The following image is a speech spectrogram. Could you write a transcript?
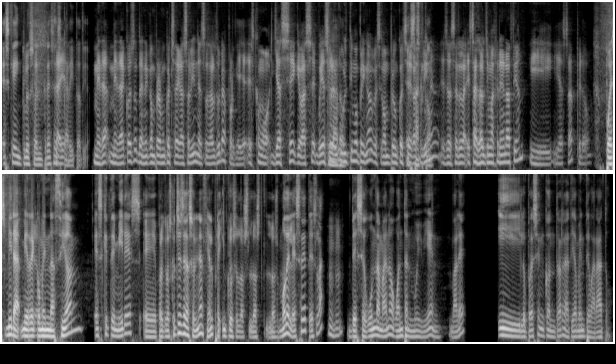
Es que incluso el 3 O sea, es carito, tío. Me da, me da cosa tener que comprar un coche de gasolina a estas alturas porque es como, ya sé que va a ser, voy a ser el último pringado que se compre un coche Exacto. de gasolina. Esa, ser la- esta es la última generación y, y ya está, pero... Pues mira, mi recomendación es que te mires, eh, porque los coches de gasolina al final, incluso los, los, los Model S de Tesla, de segunda mano aguantan muy bien, ¿vale? Y lo puedes encontrar relativamente barato,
